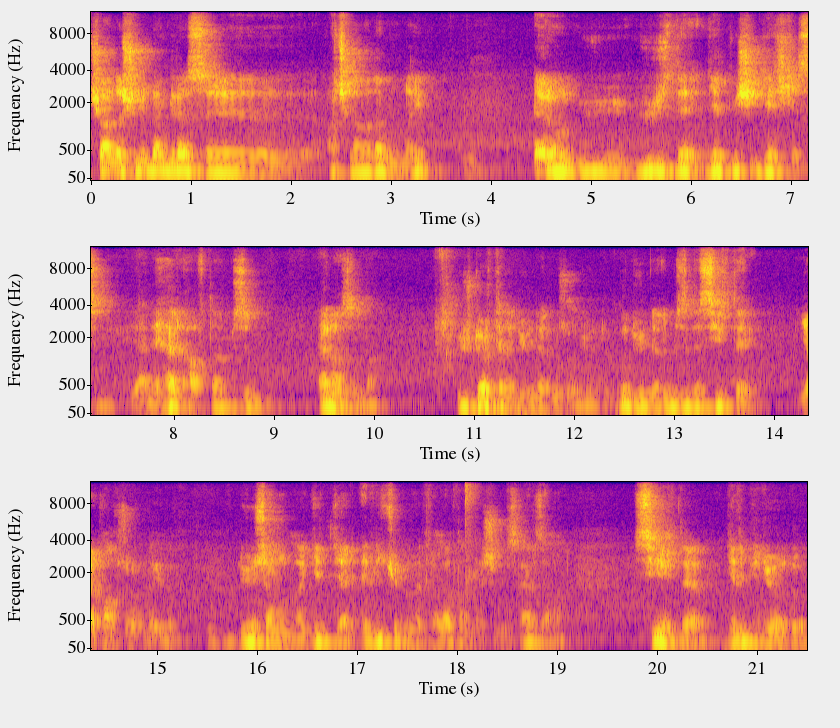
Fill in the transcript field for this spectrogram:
Şu anda şunu ben biraz e, açıklamada bulunayım. Erol yüzde yetmişi geç kesimi. Yani her hafta bizim en azından 3-4 tane düğünlerimiz oluyordu. Bu düğünlerimizi de Sirt'te yapmak zorundaydık. Düğün salonuna git gel 50 kilometre vatandaşımız her zaman Siirt'te gelip gidiyordu.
